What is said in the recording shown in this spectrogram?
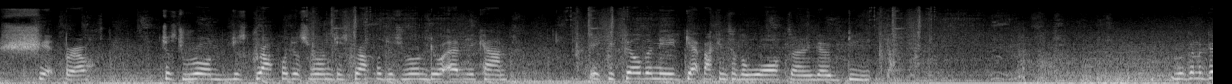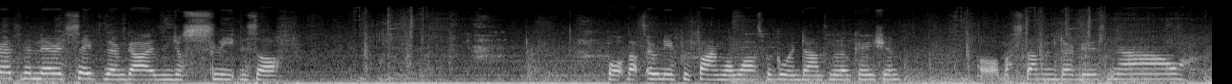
Shit, bro. Just run, just grapple, just run, just grapple, just run, do whatever you can. If you feel the need, get back into the water and go deep. We're gonna go to the nearest safe zone, guys, and just sleep this off. But that's only if we find one whilst we're going down to the location. Oh, my stamina, don't do this now.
